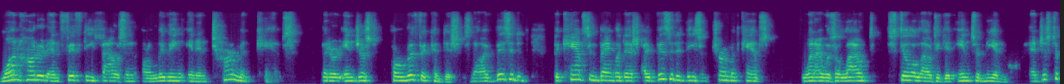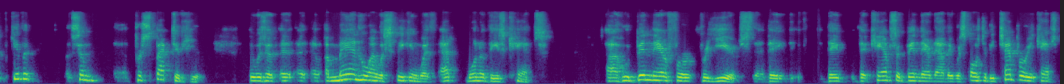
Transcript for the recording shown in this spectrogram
150,000 are living in internment camps that are in just horrific conditions. Now, I visited the camps in Bangladesh. I visited these internment camps when I was allowed, still allowed to get into Myanmar. And just to give it some perspective here. There was a, a, a, man who I was speaking with at one of these camps uh, who'd been there for, for years. They, they, the camps have been there now. They were supposed to be temporary camps.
